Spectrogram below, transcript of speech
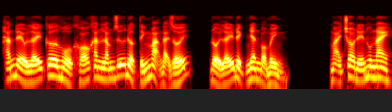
hắn đều lấy cơ hồ khó khăn lắm giữ được tính mạng đại giới, đổi lấy địch nhân bỏ mình. Mãi cho đến hôm nay,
